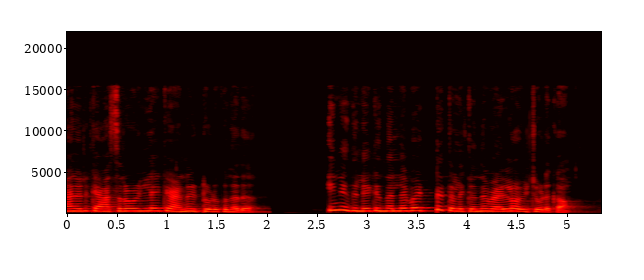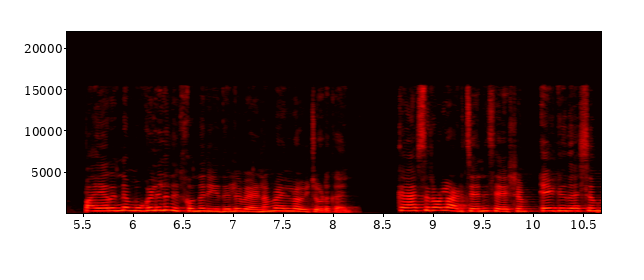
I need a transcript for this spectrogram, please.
ഞാനൊരു കാസറോളിലേക്കാണ് ഇട്ട് കൊടുക്കുന്നത് ഇനി ഇതിലേക്ക് നല്ല വെട്ടി തെളിക്കുന്ന വെള്ളം ഒഴിച്ചു കൊടുക്കാം. പയറിന്റെ മുകളിൽ നിൽക്കുന്ന രീതിയിൽ വേണം വെള്ളം ഒഴിച്ചു കൊടുക്കാൻ. കാസറോൾ അടിച്ചതിന് ശേഷം ഏകദേശം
